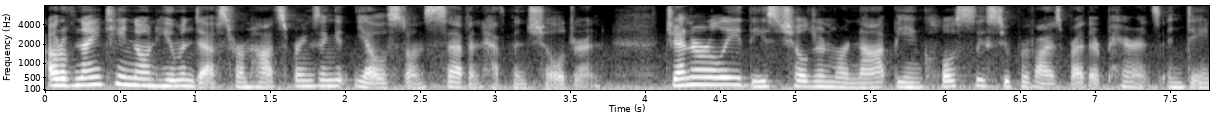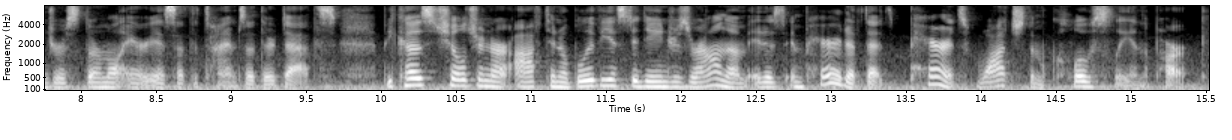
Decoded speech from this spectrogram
Out of 19 known human deaths from hot springs in Yellowstone, seven have been children. Generally, these children were not being closely supervised by their parents in dangerous thermal areas at the times of their deaths. Because children are often oblivious to dangers around them, it is imperative that parents watch them closely in the park.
